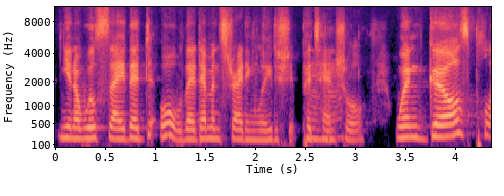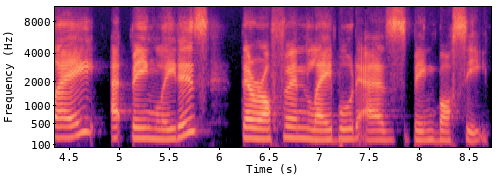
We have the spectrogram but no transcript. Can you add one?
you know, we'll say they're, oh, they're demonstrating leadership mm-hmm. potential. Mm-hmm. When girls play at being leaders, they're often labeled as being bossy.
